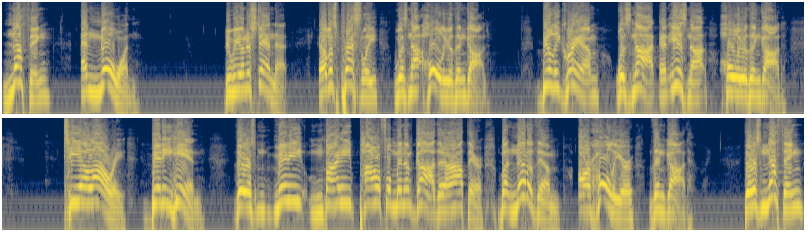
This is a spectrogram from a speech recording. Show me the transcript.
Nothing and no one. Do we understand that? Elvis Presley was not holier than God. Billy Graham was not and is not holier than God. T.L. Lowery Benny Hinn there's many mighty, powerful men of God that are out there, but none of them are holier than God. There is nothing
